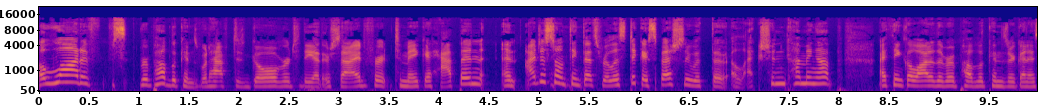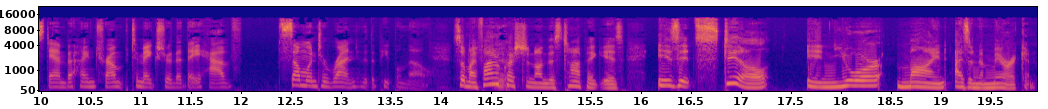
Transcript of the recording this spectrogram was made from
A lot of Republicans would have to go over to the other side for to make it happen, and I just don't think that's realistic, especially with the election coming up. I think a lot of the Republicans are going to stand behind Trump to make sure that they have someone to run who the people know. So my final yeah. question on this topic is is it still in your mind as an American?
